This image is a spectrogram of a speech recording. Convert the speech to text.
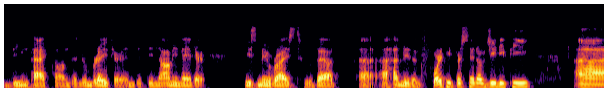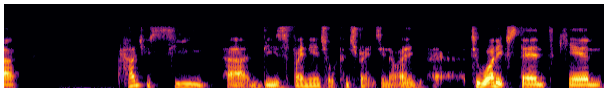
the impact on the numerator and the denominator, this may rise to about 140% uh, of GDP. Uh, how do you see uh, these financial constraints? You know, I, to what extent can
